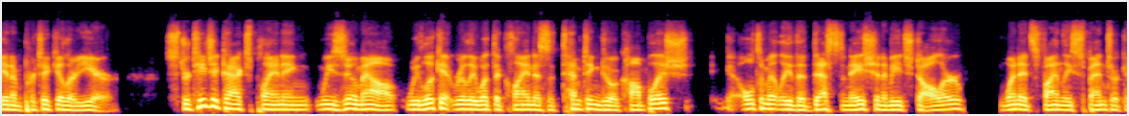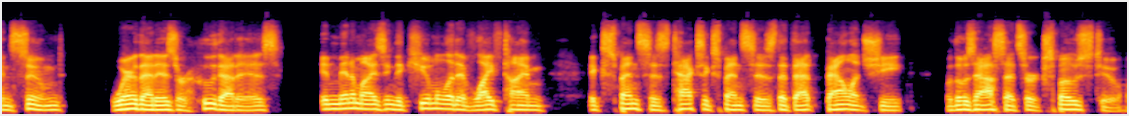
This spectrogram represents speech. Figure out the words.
in a particular year. Strategic tax planning, we zoom out, we look at really what the client is attempting to accomplish ultimately the destination of each dollar when it's finally spent or consumed, where that is or who that is, in minimizing the cumulative lifetime expenses, tax expenses that that balance sheet or those assets are exposed to.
